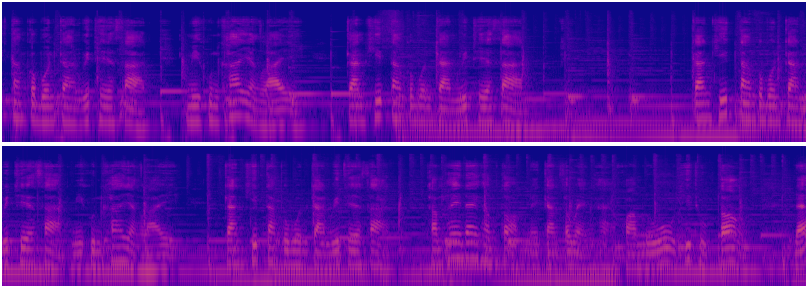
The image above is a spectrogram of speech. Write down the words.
คิดตามกระบวนการวิทยาศาสตร์ มีคุณค่าอย่างไร การคิดตามกระบวนการวิทยาศาสตร์ การคิดตามกระบวนการวิทยาศาสตร์ มีคุณค่าอย่างไร การคิดตามกระบวนการวิทยาศาสตร์ทำให้ได้คำตอบในการแสวงหาความรู้ที่ถูกต้อง และ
